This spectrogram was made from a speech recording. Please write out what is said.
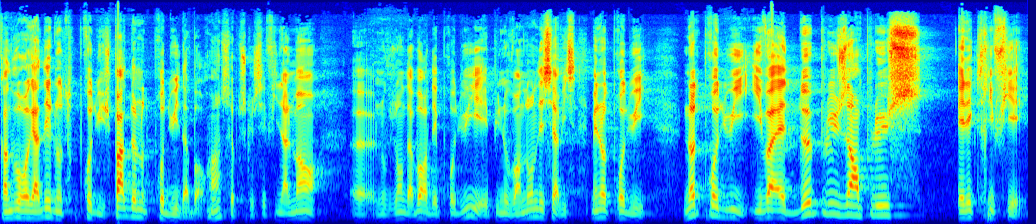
Quand vous regardez notre produit, je parle de notre produit d'abord, hein, parce que c'est finalement, euh, nous faisons d'abord des produits et puis nous vendons des services. Mais notre produit, notre produit, il va être de plus en plus électrifié.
